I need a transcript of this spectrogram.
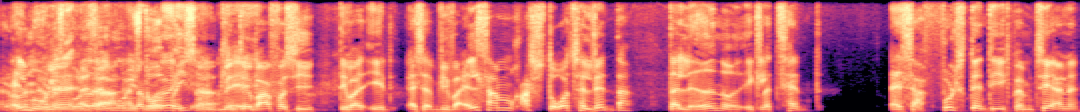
Alle mulige, vundet altså, alle mulige store vundet priser. ja. Ja. Men det er jo bare for at sige, det var et, altså, vi var alle sammen ret store talenter, der lavede noget eklatant, altså fuldstændig eksperimenterende,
